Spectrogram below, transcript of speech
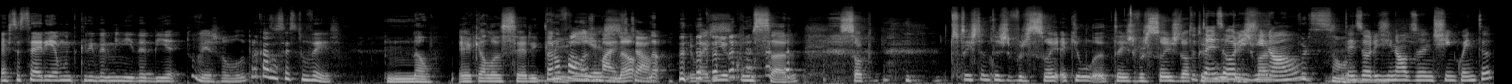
Esta série é muito querida minha e da Bia. Tu vês, Raul? Eu por acaso não sei se tu vês. Não, é aquela série Então que. não falas mais, não, tchau. não, eu queria começar, só que tu tens tantas versões, aquilo, tens versões de Tu Doctor tens Who, a tens original, versões. tens a original dos anos 50,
